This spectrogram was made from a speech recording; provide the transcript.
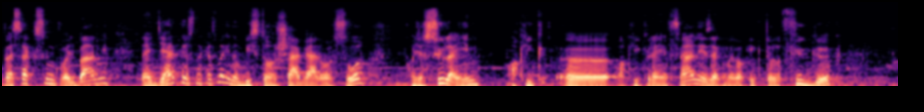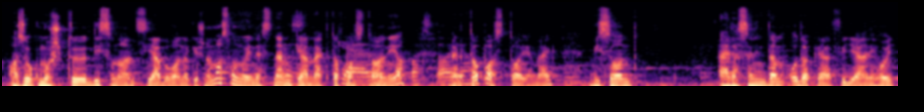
veszekszünk, vagy bármi, de egy gyerkőcnek ez megint a biztonságáról szól, hogy a szüleim, akik, ö, akikre én felnézek meg, akiktől függök, azok most diszonanciában vannak, és nem azt mondom, hogy ezt nem ez kell megtapasztalnia, kell, mert tapasztalja meg, viszont erre szerintem oda kell figyelni, hogy,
